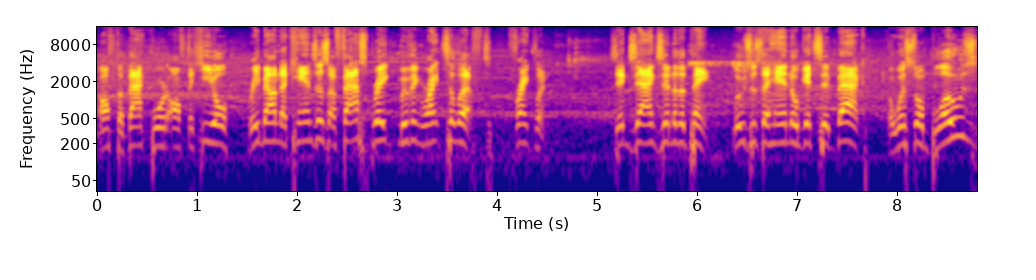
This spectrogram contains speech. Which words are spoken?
off the backboard, off the heel. Rebound to Kansas, a fast break moving right to left. Franklin zigzags into the paint, loses the handle, gets it back. A whistle blows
